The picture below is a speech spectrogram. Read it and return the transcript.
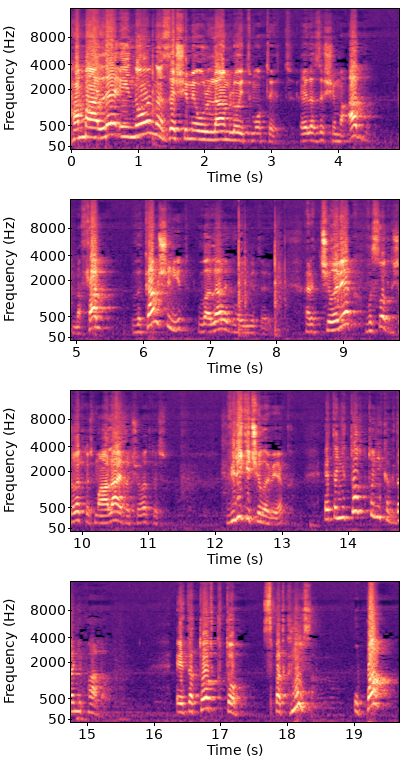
המעלה אינו זה שמעולם לא התמוטט, אלא זה שמעד, נפל, וקם שנית, ועלה לגבוהים Говорит, человек высокий, человек, то есть Маала, это человек, то есть великий человек, это не тот, кто никогда не падал. Это тот, кто споткнулся, упал,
